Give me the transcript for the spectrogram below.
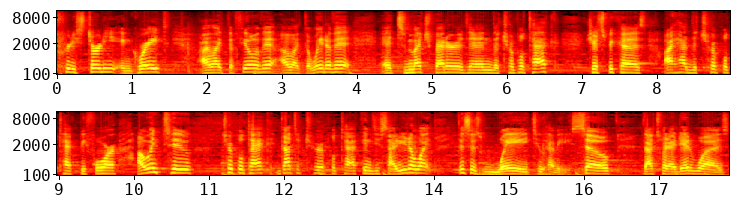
pretty sturdy and great. I like the feel of it. I like the weight of it. It's much better than the Tripltek just because I had the Tripltek before. I went to Tripltek, got the Tripltek and decided, you know what, this is way too heavy. So that's what I did was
